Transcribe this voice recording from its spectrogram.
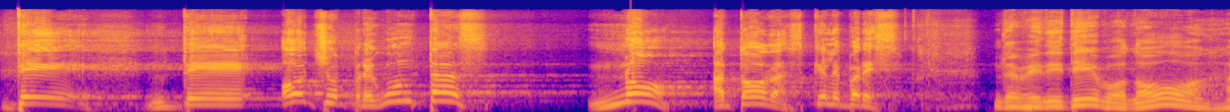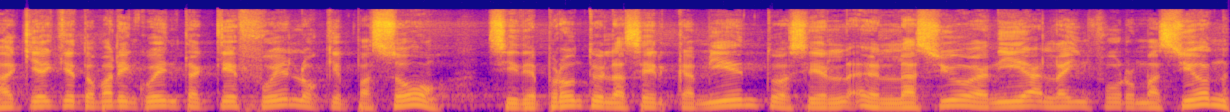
De, de ocho preguntas, no a todas. ¿Qué le parece? Definitivo, no. Aquí hay que tomar en cuenta qué fue lo que pasó. Si de pronto el acercamiento hacia la ciudadanía, la información,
